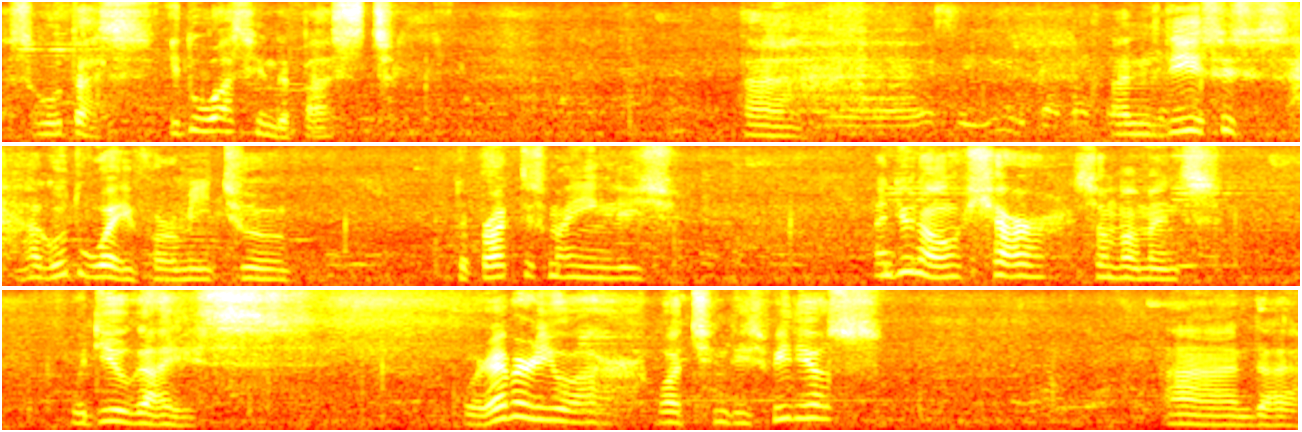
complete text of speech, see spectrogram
as good as it was in the past. Uh, and this is a good way for me to to practice my English and you know share some moments with you guys wherever you are watching these videos and uh,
